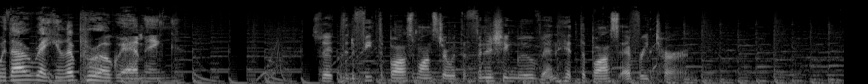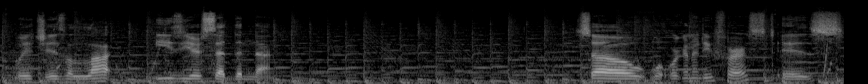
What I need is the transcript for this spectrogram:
With our regular programming. So we have to defeat the boss monster with the finishing move and hit the boss every turn. Which is a lot easier said than done. So what we're gonna do first is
